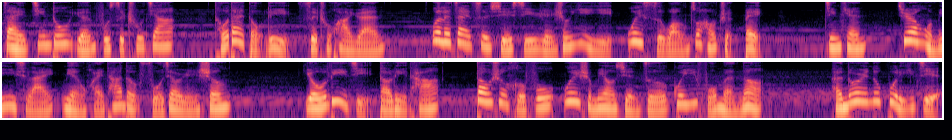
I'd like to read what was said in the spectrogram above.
在京都圆福寺出家，头戴斗笠四处化缘，为了再次学习人生意义，为死亡做好准备。今天。就让我们一起来缅怀他的佛教人生，由利己到利他。稻盛和夫为什么要选择皈依佛门呢？很多人都不理解，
